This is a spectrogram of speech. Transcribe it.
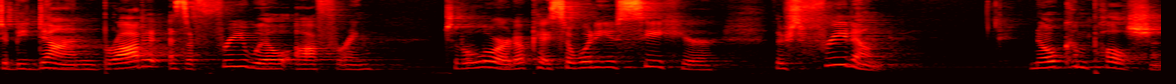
to be done, brought it as a free will offering to the Lord. Okay, so what do you see here? There's freedom, no compulsion.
